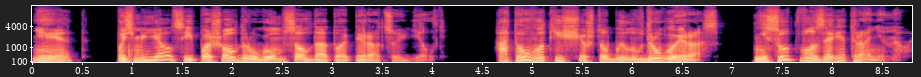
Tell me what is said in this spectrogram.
«Нет, посмеялся и пошел другому солдату операцию делать. А то вот еще что было в другой раз. Несут в лазарет раненого.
